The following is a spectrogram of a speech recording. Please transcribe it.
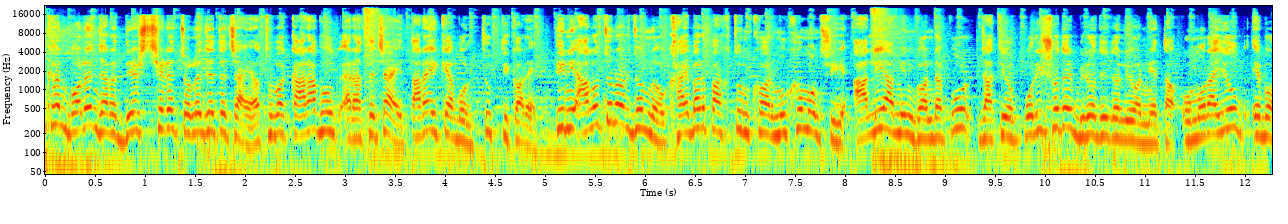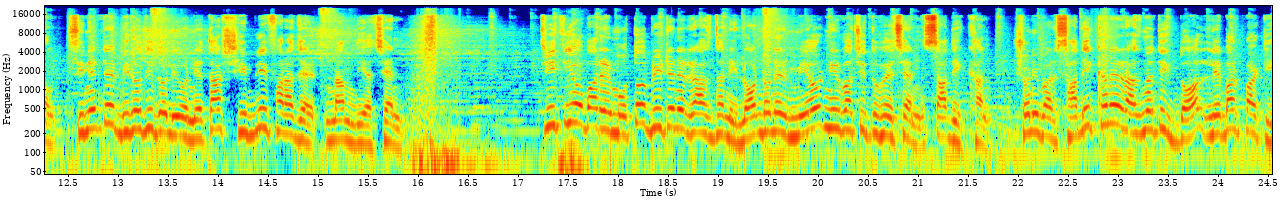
খান বলেন, যারা দেশ ছেড়ে চলে যেতে চায় অথবা কারাভোগ এড়াতে চায়, তারাই কেবল চুক্তি করে। তিনি আলোচনার জন্য খাইবার পাখতুনখোয়ার মুখ্যমন্ত্রী আলী আমিন গন্ডাপুর জাতীয় পরিষদের বিরোধী দলীয় নেতা ওমর আইয়ুব এবং সিনেটের বিরোধী দলীয় নেতা শিবলি ফারাজের নাম দিয়েছেন। তৃতীয়বারের মতো ব্রিটেনের রাজধানী লন্ডনের মেয়র নির্বাচিত হয়েছেন সাদিক খান। শনিবার সাদিক খানের রাজনৈতিক দল লেবার পার্টি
